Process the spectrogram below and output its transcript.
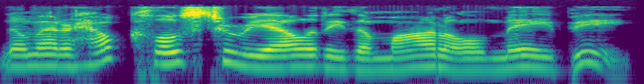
No matter how close to reality the model may be,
